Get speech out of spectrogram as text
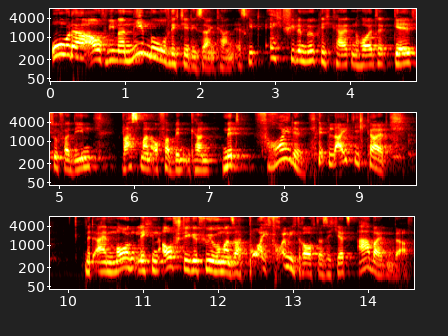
oder auch wie man nebenberuflich tätig sein kann. Es gibt echt viele Möglichkeiten heute, Geld zu verdienen, was man auch verbinden kann mit Freude, mit Leichtigkeit, mit einem morgendlichen Aufstehgefühl, wo man sagt, boah, ich freue mich drauf, dass ich jetzt arbeiten darf.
